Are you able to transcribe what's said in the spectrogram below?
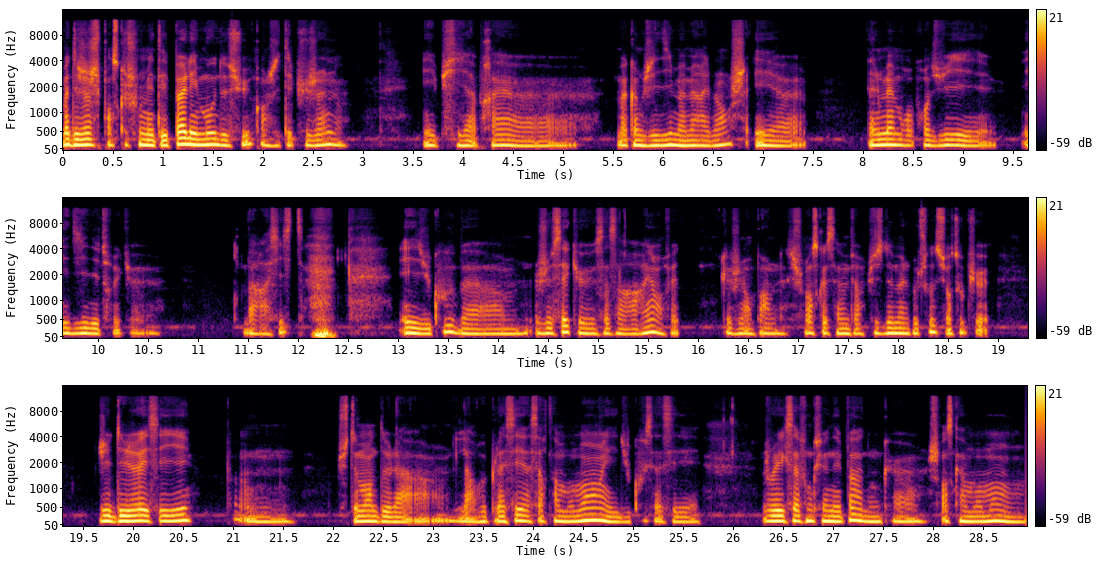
bah, déjà, je pense que je mettais pas les mots dessus quand j'étais plus jeune et puis après, heu, bah, comme j'ai dit, ma mère est blanche et heu, elle-même reproduit et dit des trucs, heu, bah, racistes et du coup, bah, je sais que ça sert à rien, en fait, que je lui en parle. Je pense que ça va me faire plus de mal qu'autre chose, surtout que j'ai déjà essayé, hem, justement de la de la replacer à certains moments et du coup, ça c'est je voyais que ça fonctionnait pas donc heu, je pense qu'à un moment,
